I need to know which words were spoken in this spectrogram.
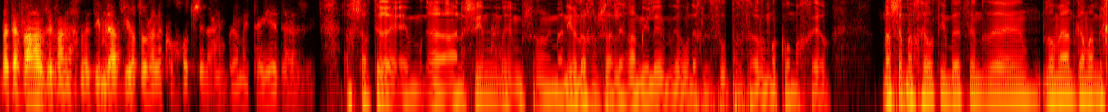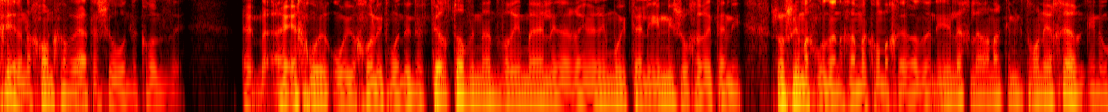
בדבר הזה, ואנחנו יודעים להביא אותו ללקוחות שלנו, גם את הידע הזה. עכשיו תראה, האנשים, אם אני הולך למשל לרמי לוי, או הולך לסופרסל או מקום אחר, מה שמנחה אותי בעצם זה לא מעט גם המחיר, נכון? חוויית השירות וכל זה. אה, איך הוא, הוא יכול להתמודד יותר טוב עם הדברים האלה? הרי אם הוא ייתן לי, אם מישהו אחר ייתן לי 30 אחוז הנחה במקום אחר, אז אני אלך לארנק אלקטרוני אחר, כאילו,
